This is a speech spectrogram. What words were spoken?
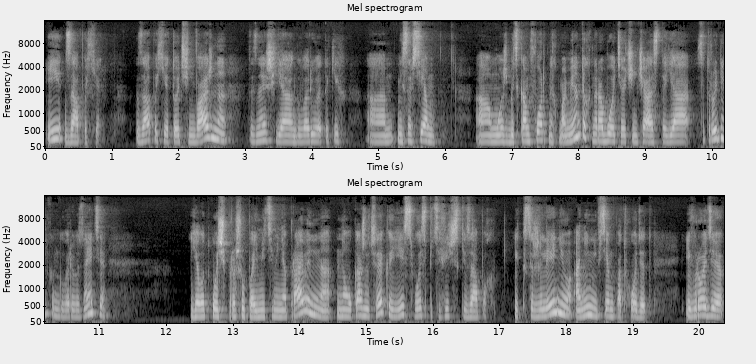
И запахи. Запахи это очень важно. Ты знаешь, я говорю о таких э, не совсем а, может быть, комфортных моментах на работе очень часто я сотрудникам говорю, вы знаете, я вот очень прошу, поймите меня правильно, но у каждого человека есть свой специфический запах. И, к сожалению, они не всем подходят. И вроде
